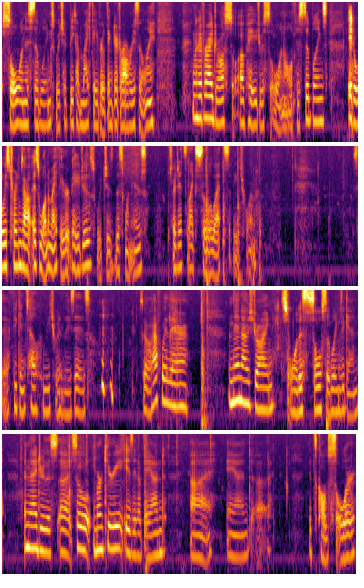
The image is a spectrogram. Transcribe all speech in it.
Soul and his siblings, which have become my favorite thing to draw recently. Whenever I draw a page with Soul and all of his siblings, it always turns out as one of my favorite pages, which is this one is. So I did like silhouettes of each one. So if you can tell who each one of these is. so halfway there, and then I was drawing Soul and his Soul siblings again. And then I drew this, uh, so Mercury is in a band, uh, and uh, it's called Solar,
